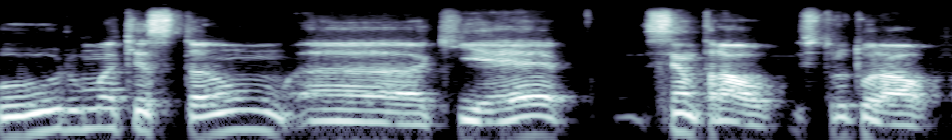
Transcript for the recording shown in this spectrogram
por uma questão uh, que é central, estrutural.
